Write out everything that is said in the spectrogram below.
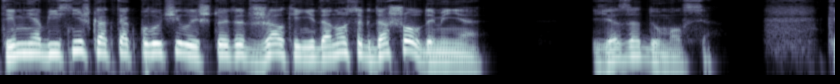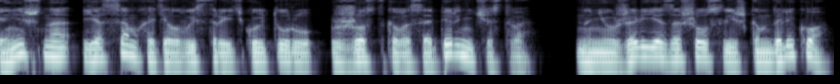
«Ты мне объяснишь, как так получилось, что этот жалкий недоносок дошел до меня?» Я задумался. Конечно, я сам хотел выстроить культуру жесткого соперничества, но неужели я зашел слишком далеко?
